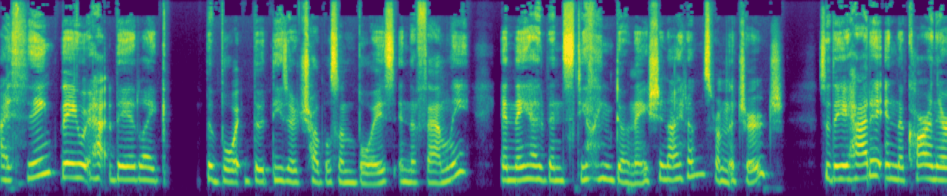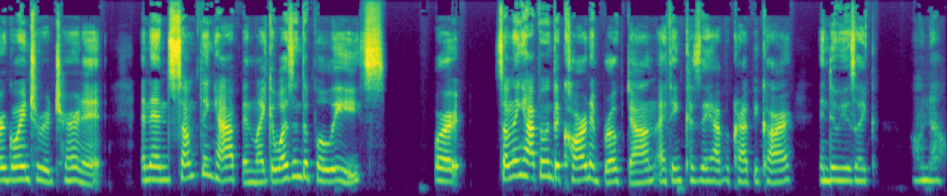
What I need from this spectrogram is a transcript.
I think they were ha- they had like the boy. The, these are troublesome boys in the family, and they had been stealing donation items from the church. So they had it in the car and they were going to return it, and then something happened. Like it wasn't the police, or something happened with the car and it broke down. I think because they have a crappy car. And Dewey was like, "Oh no,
